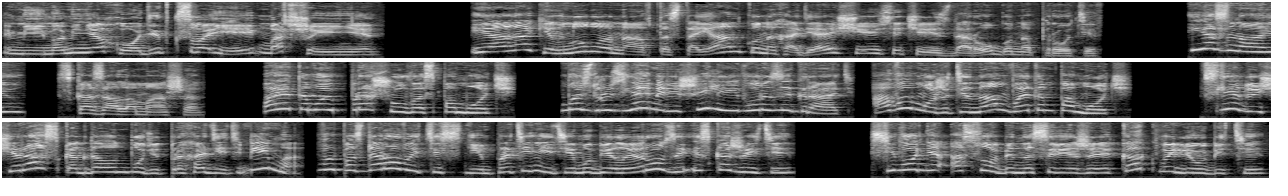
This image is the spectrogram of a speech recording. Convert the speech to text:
Мимо меня ходит к своей машине». И она кивнула на автостоянку, находящуюся через дорогу напротив. «Я знаю», — сказала Маша. «Поэтому и прошу вас помочь. Мы с друзьями решили его разыграть, а вы можете нам в этом помочь. В следующий раз, когда он будет проходить мимо, вы поздоровайтесь с ним, протяните ему белые розы и скажите «Сегодня особенно свежие, как вы любите».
